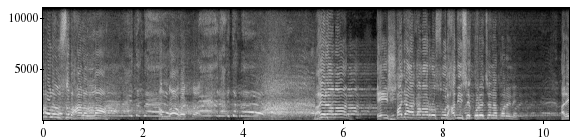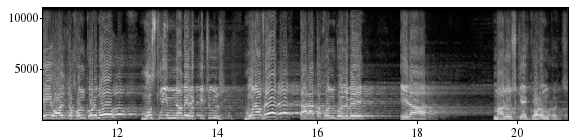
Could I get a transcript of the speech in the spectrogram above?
দিয়ে বলুন সুবহান আল্লাহ আল্লাহ ভাইরা আমার এই সজাগ আমার রসুল হাদিসে করেছে না করেনি? আর এই ওয়াজ যখন করব মুসলিম নামের কিছু মুনাফেক তারা তখন বলবে এরা মানুষকে গরম করছে।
